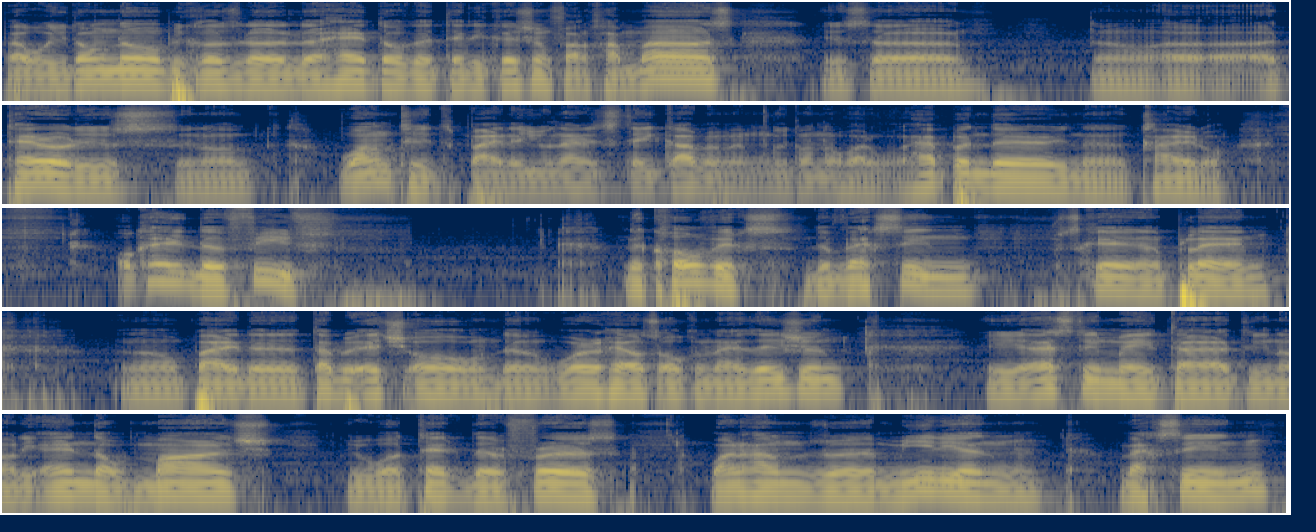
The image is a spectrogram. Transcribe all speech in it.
but we don't know because the, the head of the delegation from Hamas is a, you know, a, a terrorist, you know, wanted by the United States government. We don't know what will happen there in uh, Cairo. Okay, the fifth, the COVAX, the vaccine scale plan, you know, by the WHO, the World Health Organization, he estimate that you know the end of March we will take the first 100 million vaccine,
